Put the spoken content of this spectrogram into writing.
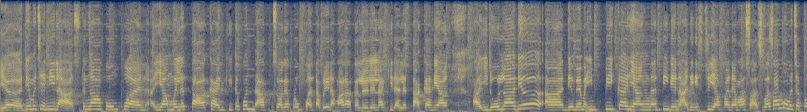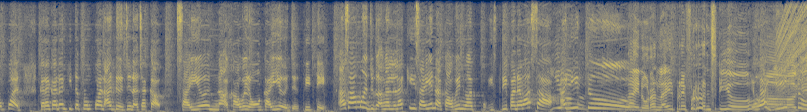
Ya, dia macam ni lah. Setengah perempuan yang meletakkan, kita pun uh, sebagai perempuan tak boleh nak marah kalau lelaki dah letakkan yang uh, idola dia, uh, dia memang impikan yang nanti dia nak ada isteri yang pandai masak. Sebab sama macam perempuan. Kadang-kadang kita perempuan ada je nak cakap, saya nak kahwin orang kaya je, titik. Ah sama juga dengan lelaki, saya nak kahwin dengan isteri pandai masak. Ya. Ah gitu. Lain orang lain preference dia. Wah Ah, gitu.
